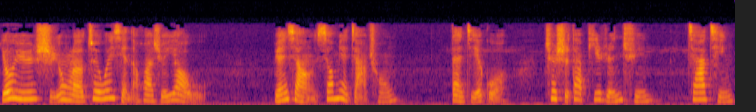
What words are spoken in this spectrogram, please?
由于使用了最危险的化学药物，原想消灭甲虫，但结果却使大批人群、家禽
